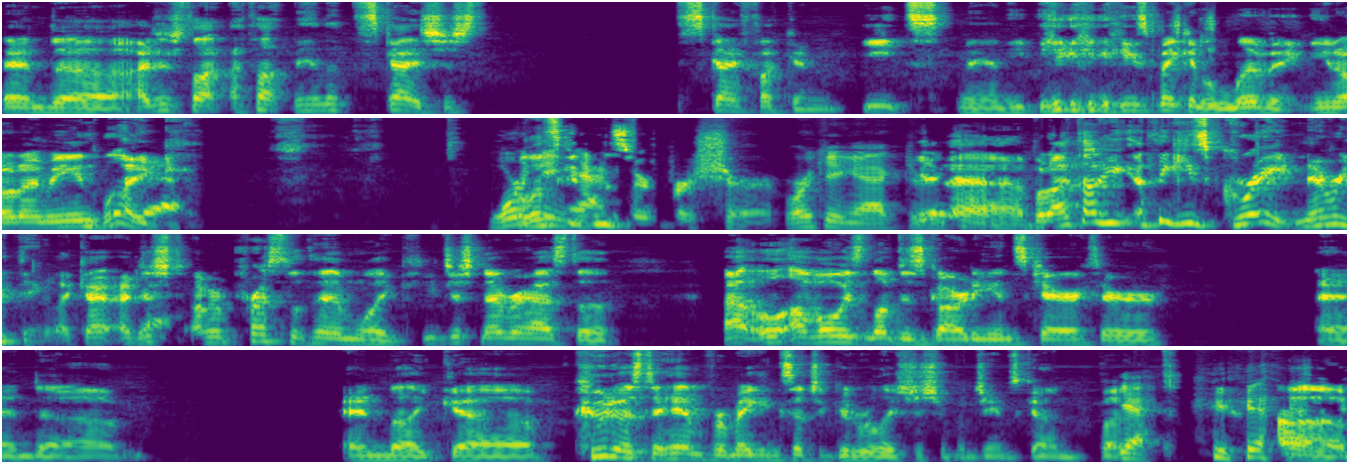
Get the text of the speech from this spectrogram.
and uh, I just thought, I thought, man, that this guy's just this guy fucking eats, man. He, he he's making a living. You know what I mean? Like, Yeah. Working this- actor for sure. Working actor. yeah. But I thought he, I think he's great and everything. Like, I, I just, I'm impressed with him. Like, he just never has to. I, I've always loved his Guardians character, and um, and like uh, kudos to him for making such a good relationship with James Gunn. But Yeah. uh,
